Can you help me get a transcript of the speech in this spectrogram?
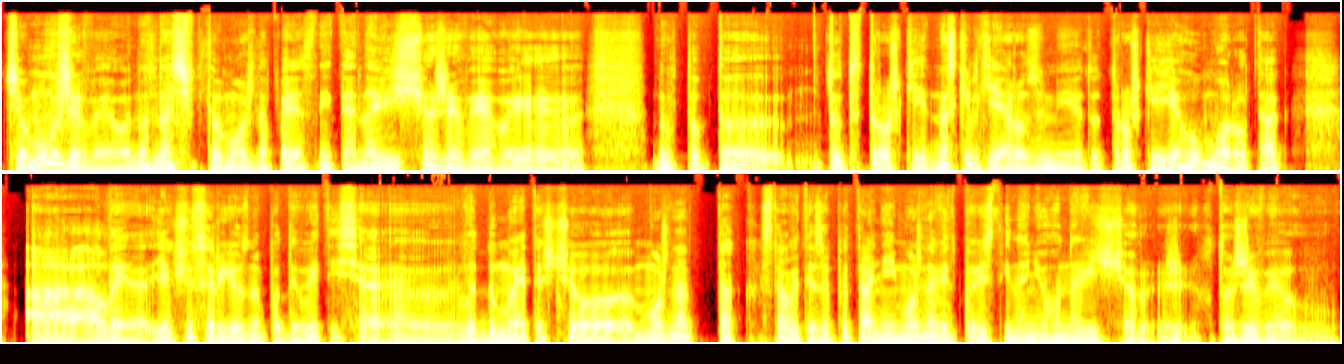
чому живе, воно начебто можна пояснити. Навіщо живе? Ви, е, ну, Тобто тут трошки, наскільки я розумію, тут трошки є гумору, так? А, Але якщо серйозно подивитися, е, ви думаєте, що можна так ставити запитання і можна відповісти на нього, навіщо хто живе у,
